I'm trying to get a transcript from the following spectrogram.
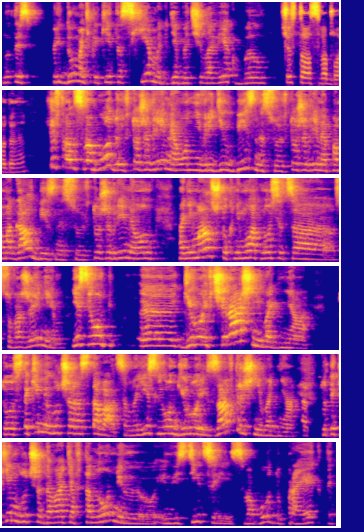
Ну, то есть придумать какие-то схемы, где бы человек был... Чувствовал свободу, да? Чувствовал свободу, и в то же время он не вредил бизнесу, и в то же время помогал бизнесу, и в то же время он понимал, что к нему относятся с уважением. Если он э, герой вчерашнего дня, то с такими лучше расставаться. Но если он герой завтрашнего дня, то таким лучше давать автономию, инвестиции, свободу, проекты.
